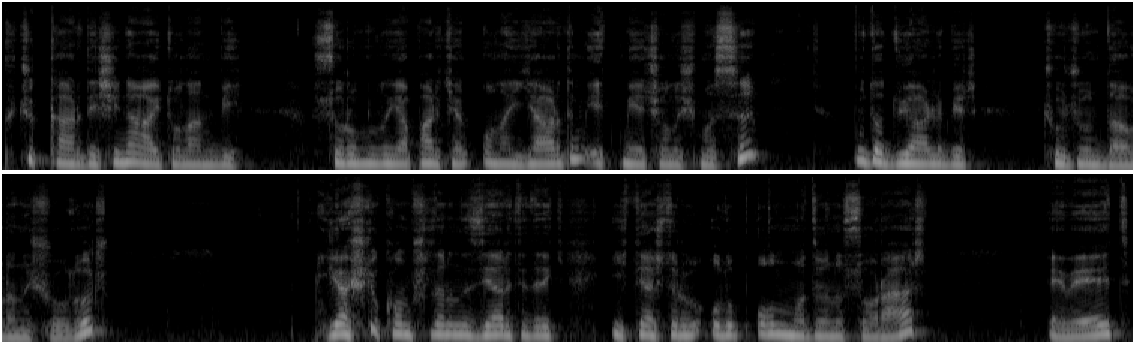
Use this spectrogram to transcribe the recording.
küçük kardeşine ait olan bir sorumluluğu yaparken ona yardım etmeye çalışması bu da duyarlı bir çocuğun davranışı olur. Yaşlı komşularını ziyaret ederek ihtiyaçları olup olmadığını sorar. Evet,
